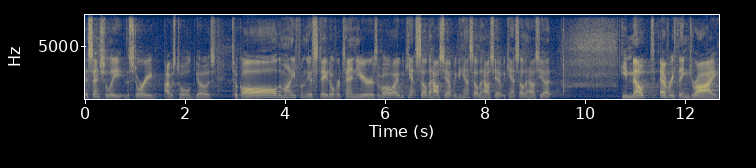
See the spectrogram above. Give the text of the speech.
essentially, the story I was told goes, took all the money from the estate over 10 years of, oh, I, we can't sell the house yet, we can't sell the house yet, we can't sell the house yet. He milked everything dry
